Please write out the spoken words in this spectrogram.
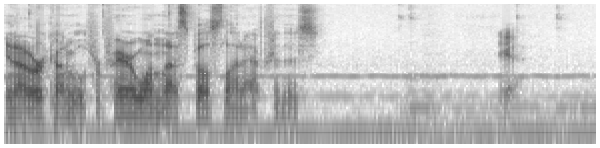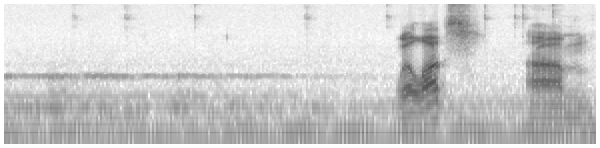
you know Urkon will prepare one last spell slot after this. Yeah. Well, lads, um,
